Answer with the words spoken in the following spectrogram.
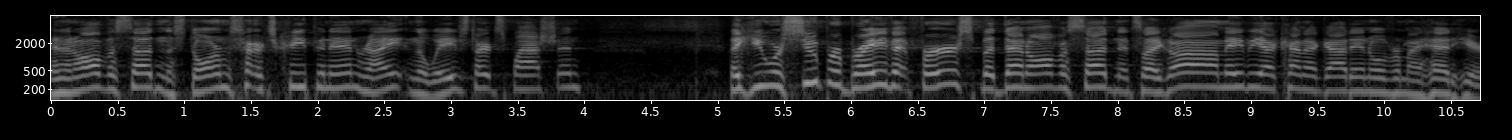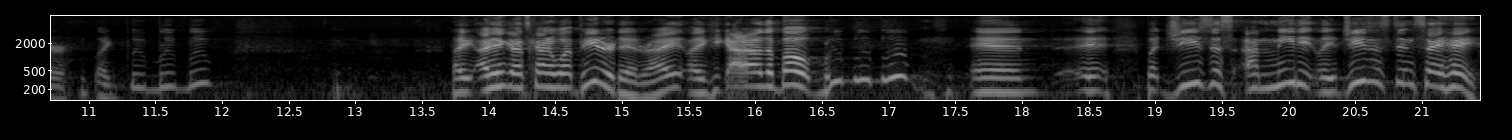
and then all of a sudden the storm starts creeping in, right? And the waves start splashing. Like you were super brave at first, but then all of a sudden it's like, oh, maybe I kind of got in over my head here. Like bloop, bloop, bloop. Like I think that's kind of what Peter did, right? Like he got out of the boat, bloop, bloop, bloop. And it, but Jesus immediately, Jesus didn't say, hey,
